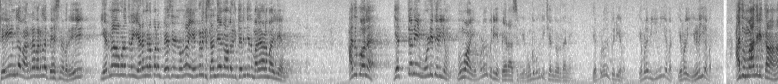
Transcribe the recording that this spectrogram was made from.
ட்ரெயினில் வர்ற வரல பேசினவர் எர்ணாகுளத்தில் இறங்குறப்பறம் பேசணும்னா எங்களுக்கு சந்தேகம் அவருக்கு தெரிஞ்சது மலையாளமா இல்லையான்னு. அதுபோல எத்தனை மொழி தெரியும்? மூவா எவ்வளவு பெரிய பேராசிரியர்? உங்க பகுதியை சேர்ந்தவர் தானே. எவ்வளவு பெரியவர்? எவ்வளவு இனியவர்? எவ்வளவு எளியவர்? அது மாதிரி தான்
